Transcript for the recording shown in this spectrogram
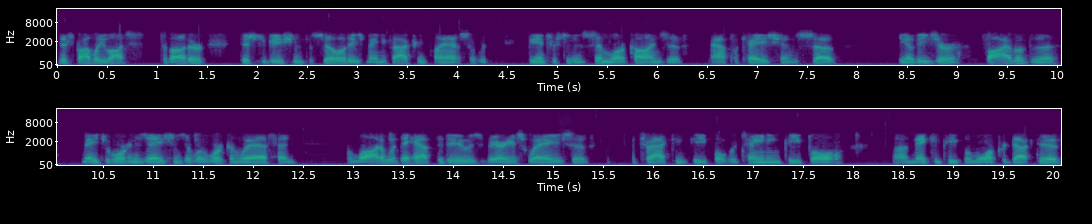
there's probably lots of other distribution facilities, manufacturing plants that would be interested in similar kinds of applications. So, you know, these are five of the major organizations that we're working with, and a lot of what they have to do is various ways of attracting people, retaining people, uh, making people more productive.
